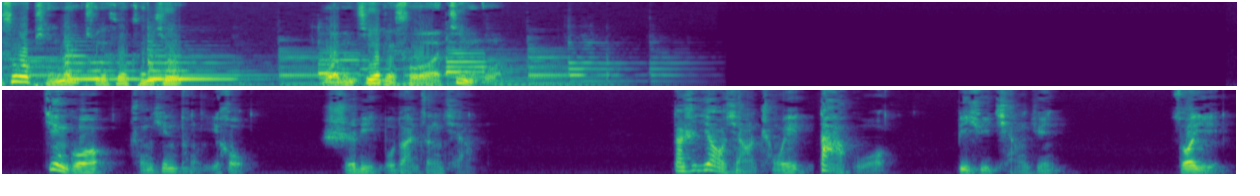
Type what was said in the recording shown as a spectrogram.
说评论评说春秋，我们接着说晋国。晋国重新统一后，实力不断增强。但是要想成为大国，必须强军，所以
